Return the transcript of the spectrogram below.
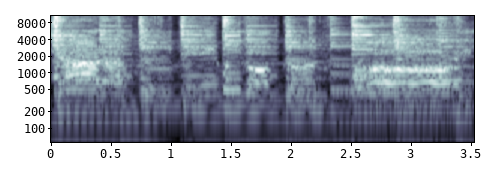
shout out to the team of Gorgon. Oh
